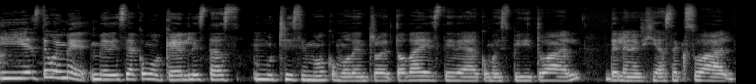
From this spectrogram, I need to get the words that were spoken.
Y este güey me, me decía como que él estás muchísimo como dentro de toda esta idea como espiritual de la energía sexual.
